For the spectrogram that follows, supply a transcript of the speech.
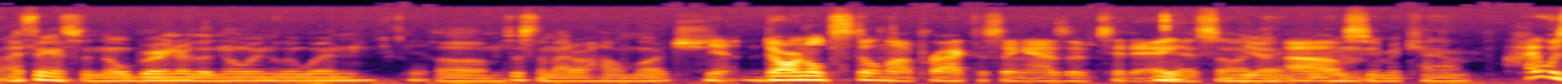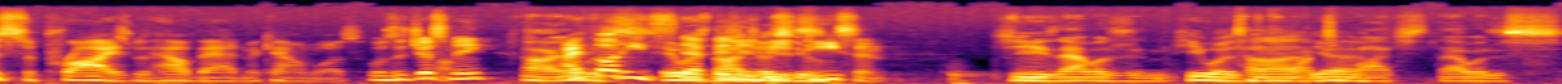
I think it's a no-brainer that New England win. Um, just no matter how much. Yeah, Darnold's still not practicing as of today. Yeah, so I Yeah. think Um, going to see McCown. I was surprised with how bad McCown was. Was it just me? No, it I thought he'd was step in and be you. decent. Jeez, that was a He was tough not. one yeah. to watch. That was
